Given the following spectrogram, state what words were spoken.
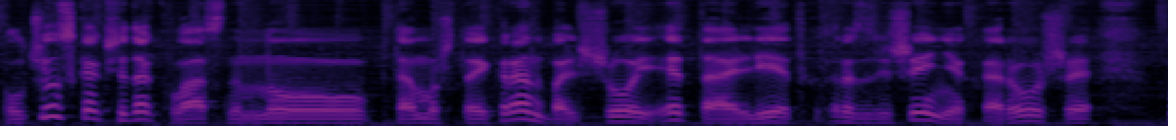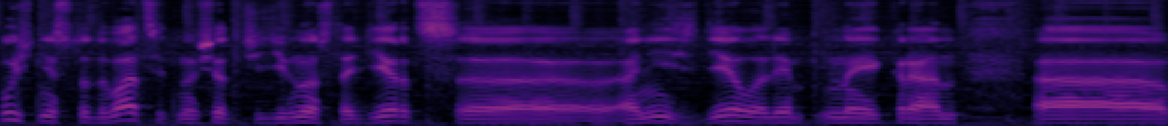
Получился, как всегда, классным, но потому что экран большой, это OLED, разрешение хорошее, пусть не 120, но все-таки 90 Гц э, они сделали на экран. Э,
